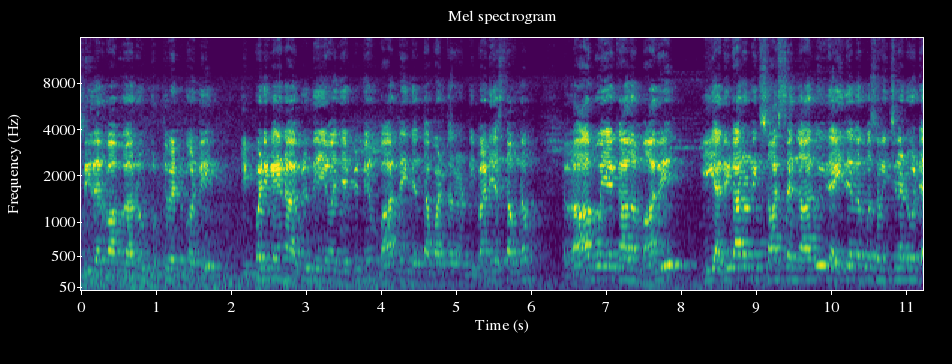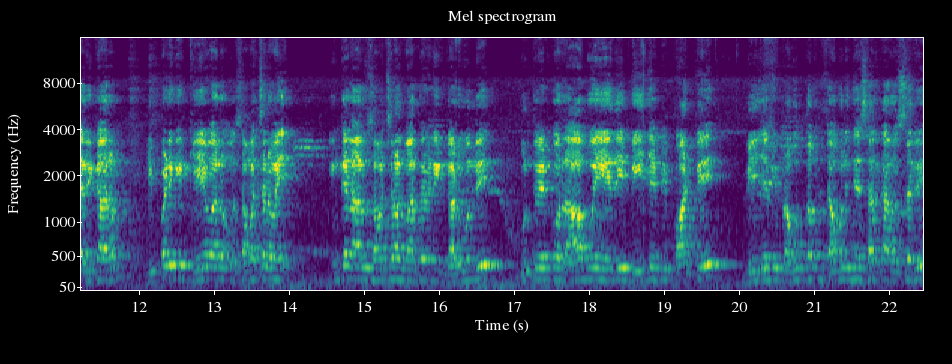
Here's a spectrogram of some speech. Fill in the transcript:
శ్రీధర్ బాబు గారు గుర్తుపెట్టుకోండి ఇప్పటికైనా అభివృద్ధి చేయమని చెప్పి మేము భారతీయ జనతా పార్టీ డిమాండ్ చేస్తా ఉన్నాం. రాబోయే కాలం మాది. ఈ అధికారం నీకు శాస్త్రం కాదు. ఇది ఐదేళ్ళ కోసం ఇచ్చినటువంటి అధికారం. ఇప్పటికీ కేవలం ఒక సంవత్సరం ఇంకా నాలుగు సంవత్సరాలు మాత్రమే నీకు గడువు ఉంది. గుర్తుపెట్టుకో రాబోయేది బీజేపీ పార్టీ బీజేపీ ప్రభుత్వం డబుల్ ఇంజన్ సర్కార్ వస్తుంది.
